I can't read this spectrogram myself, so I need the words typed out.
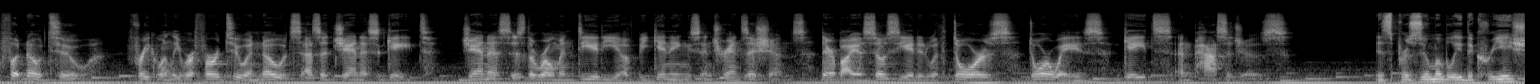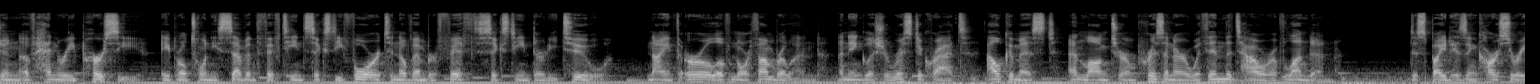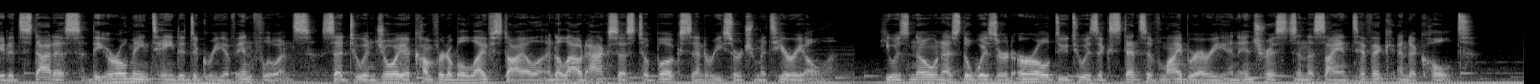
Footnote 2. Frequently referred to in notes as a Janus Gate. Janus is the Roman deity of beginnings and transitions, thereby associated with doors, doorways, gates, and passages is presumably the creation of Henry Percy, April 27, 1564 to November 5, 1632, 9th Earl of Northumberland, an English aristocrat, alchemist, and long-term prisoner within the Tower of London. Despite his incarcerated status, the Earl maintained a degree of influence, said to enjoy a comfortable lifestyle and allowed access to books and research material. He was known as the Wizard Earl due to his extensive library and interests in the scientific and occult.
